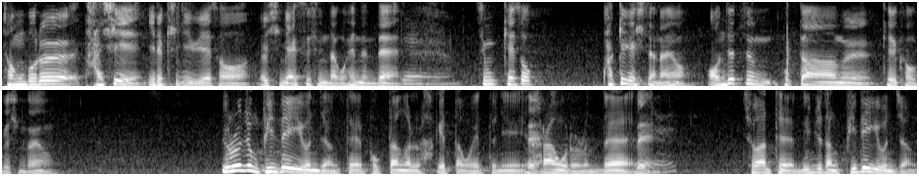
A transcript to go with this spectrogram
정부를 다시 일으키기 위해서 열심히 애쓰신다고 했는데 예. 지금 계속 밖에 계시잖아요. 언제쯤 복당을 계획하고 계신가요? 윤호중 비대위원장 때 복당을 하겠다고 했더니 네. 하라고 그러는데 네. 네. 저한테 민주당 비대위원장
